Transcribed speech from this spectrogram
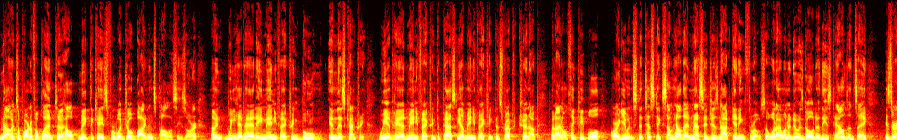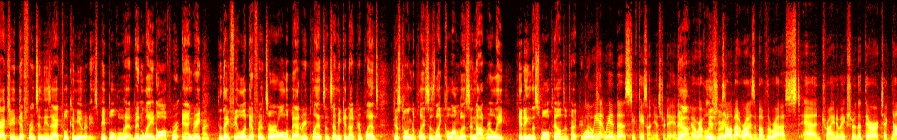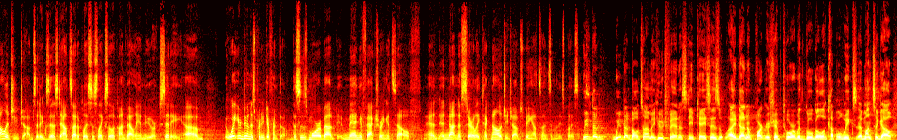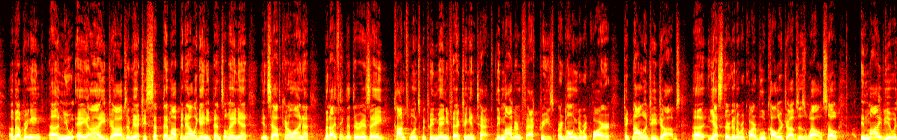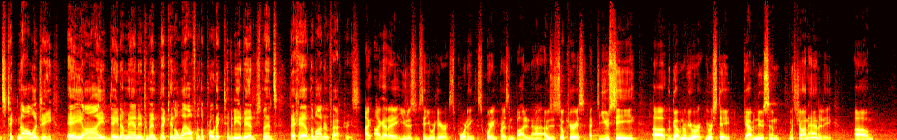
No, it's a part of a plan to help make the case for what Joe Biden's policies are. I mean, we have had a manufacturing boom in this country. We have had manufacturing capacity up, manufacturing construction up. But I don't think people argue in statistics. Somehow that message is not getting through. So what I want to do is go to these towns and say, is there actually a difference in these actual communities? People who had been laid off were angry. Do they feel a difference? Or are all the battery plants and semiconductor plants just going to places like Columbus and not really hitting the small towns and factory Well, towns? we had, we had uh, Steve Case on yesterday, and Yeah, as you know, Revolution is all about rise above the rest and trying to make sure that there are technology jobs that exist outside of places like Silicon Valley and New York City. Um, what you're doing is pretty different, though. This is more about manufacturing itself and, and not necessarily technology jobs being outside some of these places. We've done we've done both. So I'm a huge fan of Steve Case's. I done a partnership tour with Google a couple of weeks, uh, months ago, about bringing uh, new AI jobs, and we actually set them up in Allegheny, Pennsylvania, in South Carolina. But I think that there is a confluence between manufacturing and tech. The modern factories are going to require technology jobs. Uh, yes, they're going to require blue collar jobs as well. So, in my view, it's technology AI, data management that can allow for the productivity advancements to have the modern factories. I, I got a. You just said you were here supporting supporting President Biden. I, I was just so curious. uh, Did you see uh, the governor of your your state, Gavin Newsom, with Sean Hannity, um,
